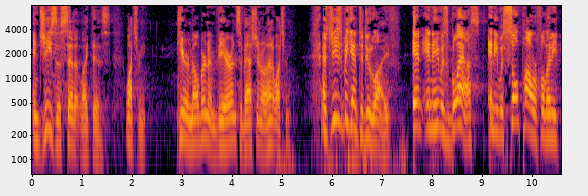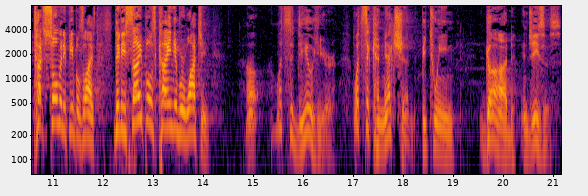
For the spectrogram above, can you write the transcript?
And Jesus said it like this. Watch me. Here in Melbourne and Viera and Sebastian, Orlando, watch me. As Jesus began to do life, and, and he was blessed, and he was so powerful, and he touched so many people's lives, the disciples kind of were watching. Oh, what's the deal here? What's the connection between God and Jesus?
